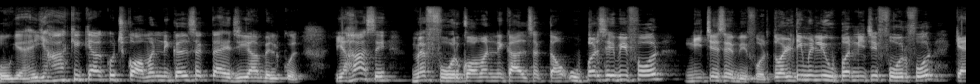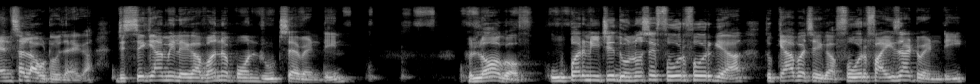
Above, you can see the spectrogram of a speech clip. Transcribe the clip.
हो गया है। यहाँ के क्या कुछ कॉमन निकल सकता है? जी हाँ बिल्कुल। यहाँ से मैं फोर कॉमन निकाल सकता हूँ। ऊपर से भी फोर नीचे से भी फोर तो अल्टीमेटली ऊपर नीचे फोर फोर कैंसल आउट हो जाएगा। जिससे क्या मिलेगा? One upon root seventeen log of ऊपर नीचे दोनों से फोर फोर गया तो क्या बचेगा? फोर फाइव जा ट्वेंटी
